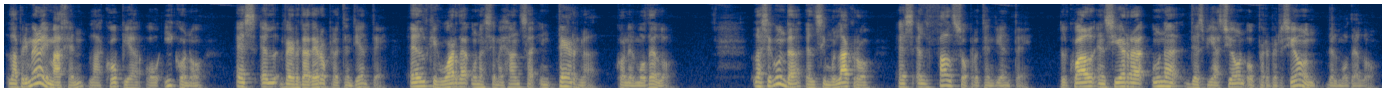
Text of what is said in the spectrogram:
La primera imagen, la copia o icono, es el verdadero pretendiente, el que guarda una semejanza interna con el modelo. La segunda, el simulacro, es el falso pretendiente, el cual encierra una desviación o perversión del modelo.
